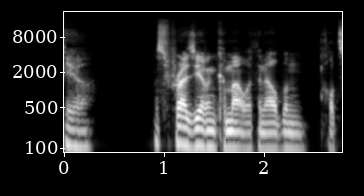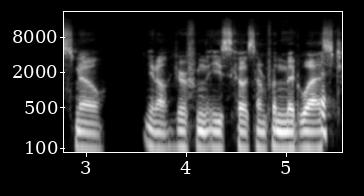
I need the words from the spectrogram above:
Yeah. I'm surprised you haven't come out with an album called Snow. You know, you're from the East Coast, I'm from the Midwest.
